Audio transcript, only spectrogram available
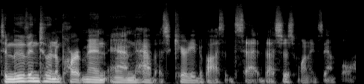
to move into an apartment and have a security deposit set. That's just one example.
